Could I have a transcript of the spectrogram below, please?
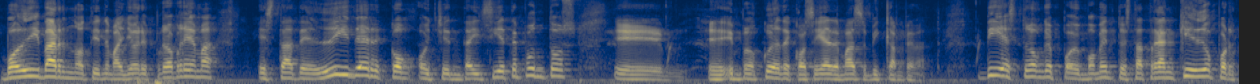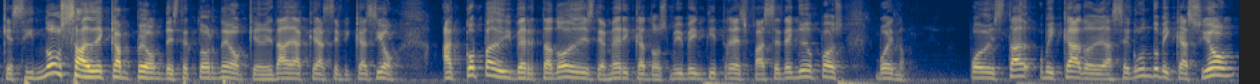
Bolívar no tiene mayores problemas. Está de líder con 87 puntos eh, eh, en procura de conseguir además bicampeonato. Die Strong por el momento está tranquilo porque si no sale campeón de este torneo que le da la clasificación a Copa Libertadores de América 2023 fase de grupos, bueno, por estar ubicado en la segunda ubicación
